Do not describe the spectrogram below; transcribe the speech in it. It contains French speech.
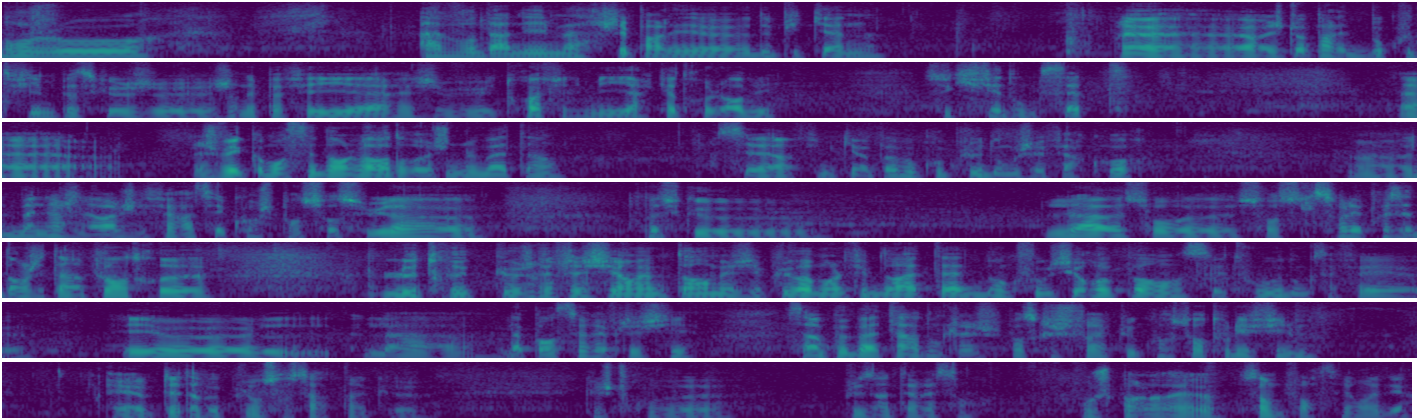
Bonjour. Avant-dernier marché parlé euh, depuis Cannes. Euh, alors, je dois parler de beaucoup de films parce que je- j'en ai pas fait hier et j'ai vu trois films hier, quatre aujourd'hui, ce qui fait donc sept. Euh, je vais commencer dans l'ordre le matin. C'est un film qui m'a pas beaucoup plu donc je vais faire court. Euh, de manière générale, je vais faire assez court, je pense, sur celui-là parce que là, sur les précédents, j'étais un peu entre le truc que je réfléchis en même temps, mais j'ai plus vraiment le film dans la tête, donc faut que j'y repense et tout, donc ça fait euh, et euh, la, la pensée réfléchie. C'est un peu bâtard, donc là je pense que je ferai plus court sur tous les films et euh, peut-être un peu plus long sur certains que que je trouve euh, plus intéressants, où je parlerai sans me forcer, on va dire.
